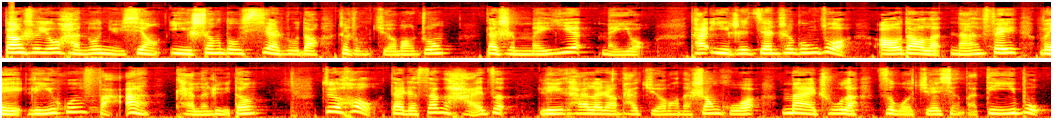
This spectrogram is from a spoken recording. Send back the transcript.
当时有很多女性一生都陷入到这种绝望中，但是梅耶没有，她一直坚持工作，熬到了南非为离婚法案开了绿灯，最后带着三个孩子离开了让他绝望的生活，迈出了自我觉醒的第一步。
